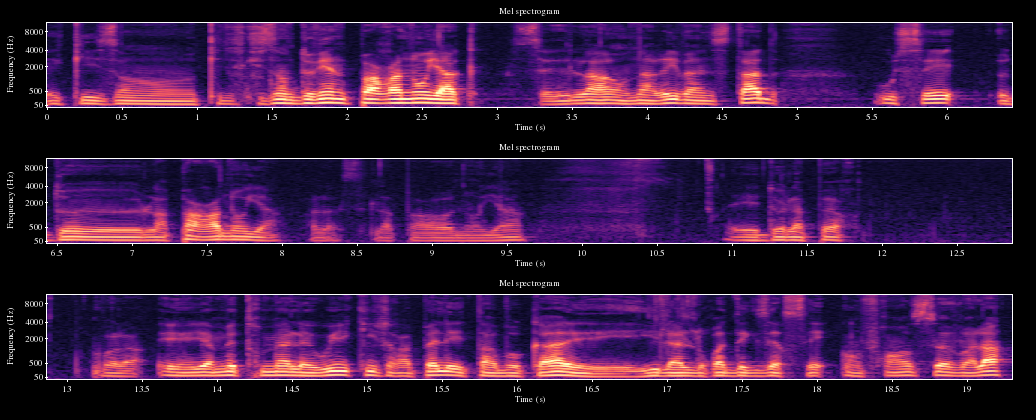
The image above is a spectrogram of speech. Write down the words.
et qui en, qui, qui en deviennent paranoïaques. C'est là, on arrive à un stade où c'est de la paranoïa. Voilà, c'est de la paranoïa et de la peur. Voilà. Et il y a Maître Malawi qui, je rappelle, est avocat et il a le droit d'exercer en France. Voilà.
